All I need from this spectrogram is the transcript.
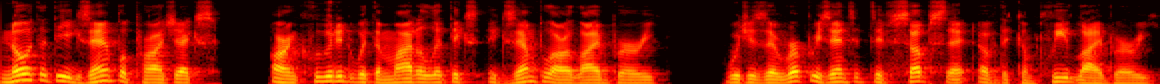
Note that the example projects are included with the Modelithics exemplar library, which is a representative subset of the complete library.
